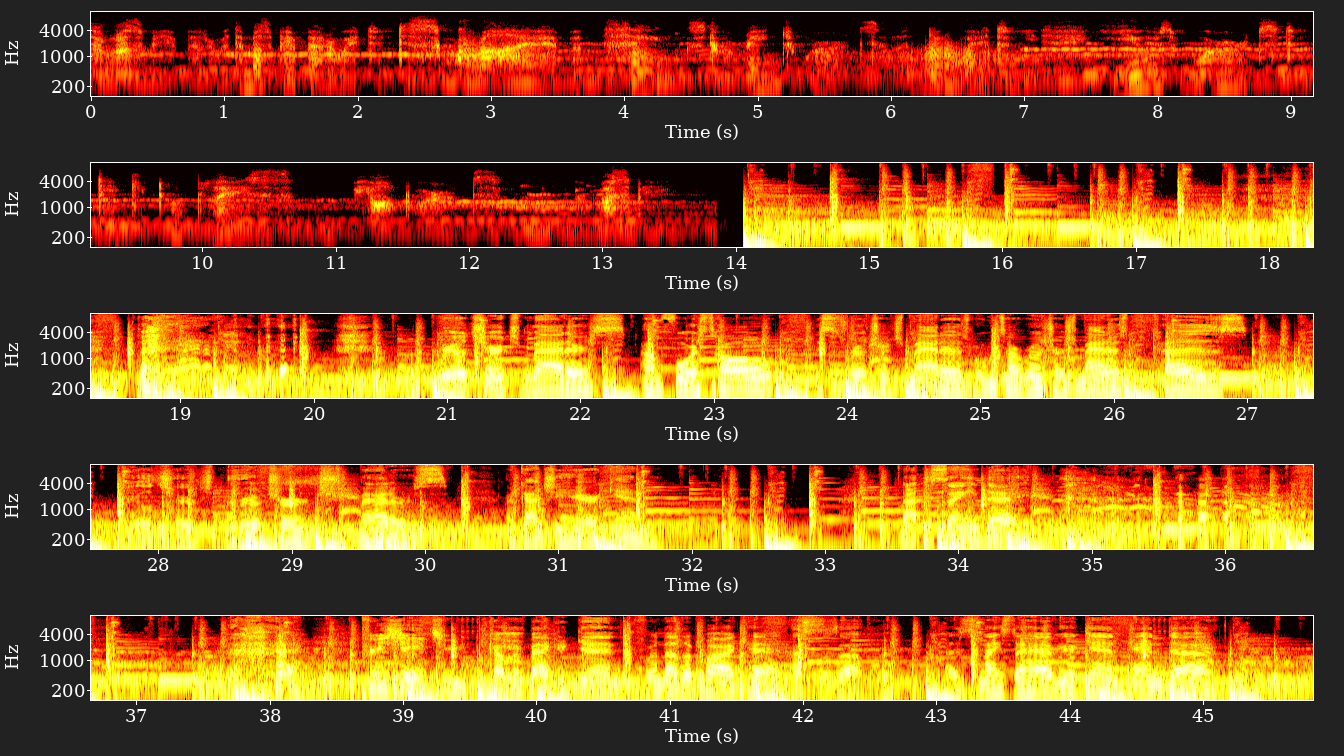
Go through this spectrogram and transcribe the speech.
There must be a better way. There must be a better way to describe things, to arrange words in a new way, to use words to take you to a place beyond words. There must be. Real Church Matters. I'm Forrest Hall. This is Real Church Matters, where we talk Real Church Matters because Real church. Real Church Matters. I got you here again. Not the same day. Appreciate you coming back again for another podcast. That's what's up, man. It's nice to have you again. And uh,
